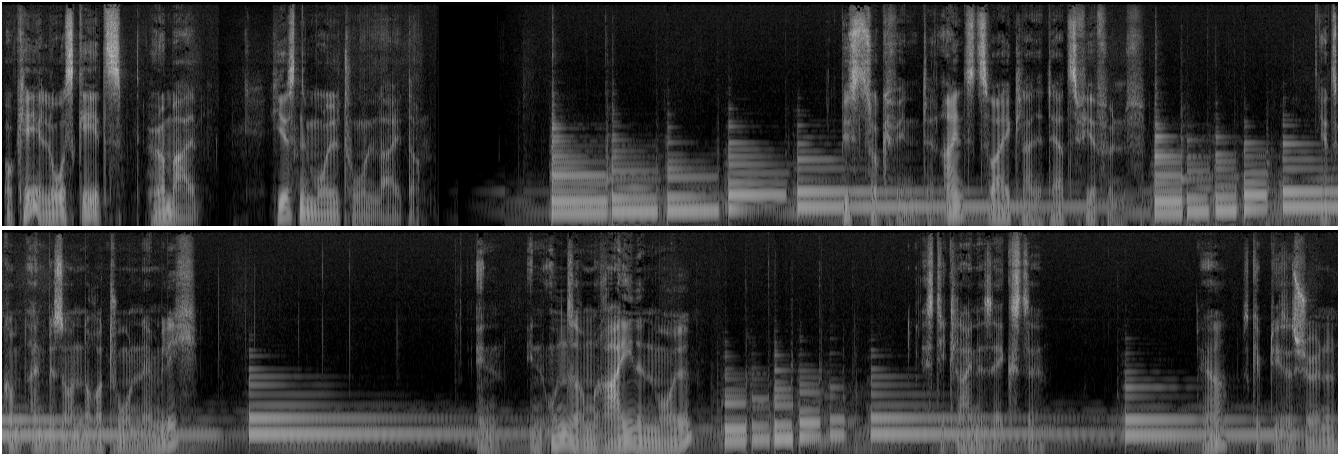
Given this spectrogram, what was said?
Okay, los geht's. Hör mal. Hier ist eine Molltonleiter. Bis zur Quinte. 1, 2, kleine Terz, 4, 5. Jetzt kommt ein besonderer Ton, nämlich in, in unserem reinen Moll ist die kleine Sechste. Ja, es gibt dieses schöne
